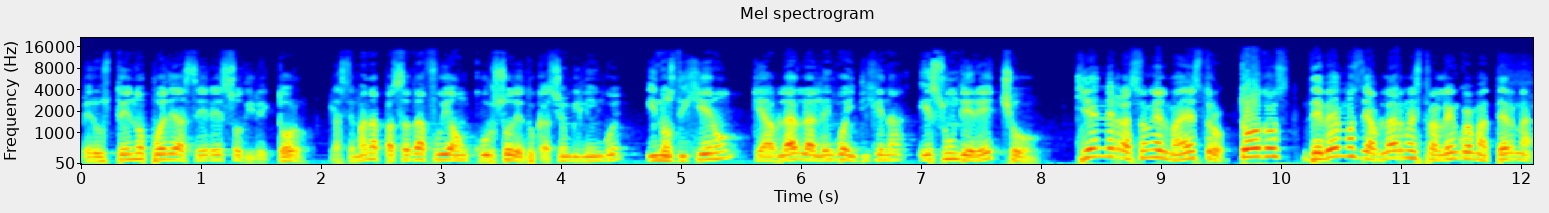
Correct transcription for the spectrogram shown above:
pero usted no puede hacer eso, director. La semana pasada fui a un curso de educación bilingüe y nos dijeron que hablar la lengua indígena es un derecho. Tiene razón el maestro. Todos debemos de hablar nuestra lengua materna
